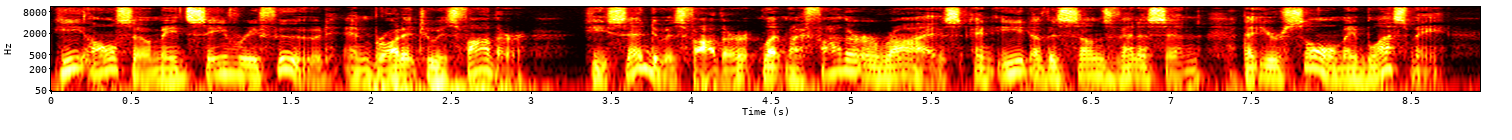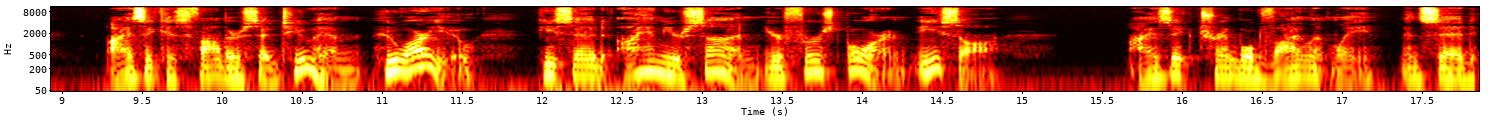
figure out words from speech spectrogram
He also made savory food, and brought it to his father. He said to his father, Let my father arise, and eat of his son's venison, that your soul may bless me. Isaac his father said to him, Who are you? He said, I am your son, your firstborn, Esau. Isaac trembled violently, and said,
